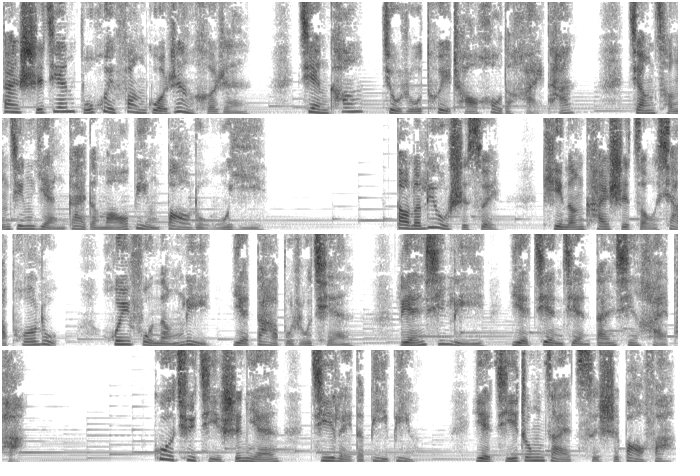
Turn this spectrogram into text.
但时间不会放过任何人，健康就如退潮后的海滩，将曾经掩盖的毛病暴露无遗。到了六十岁。体能开始走下坡路，恢复能力也大不如前，连心里也渐渐担心害怕。过去几十年积累的弊病，也集中在此时爆发，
